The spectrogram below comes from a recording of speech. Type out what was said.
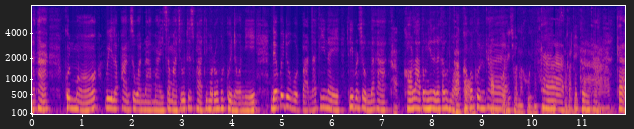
นะคะ คุณหมอวีรพันธ์สุวรรณามัยสมาชิกวุฒิสภาที่มาร่วมพูดคุยในวันนี้ เดี๋ยวไปดูบทบาทหน้าที่ในที่ประชุมนะคะครับขอลาตรงนี้เลยนะคะคุณหมอครับขอบพระคุณผมค่ะขอบคุณที่ชวนมาคุยนะครัค่ะสขอวับสพดีระคคุณรัค่ะบค่ะ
